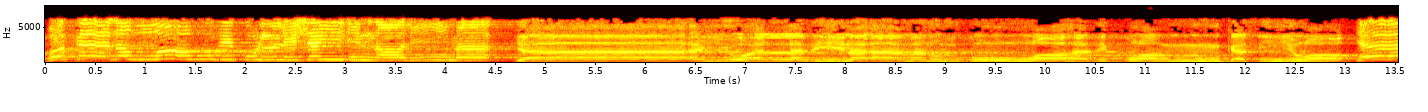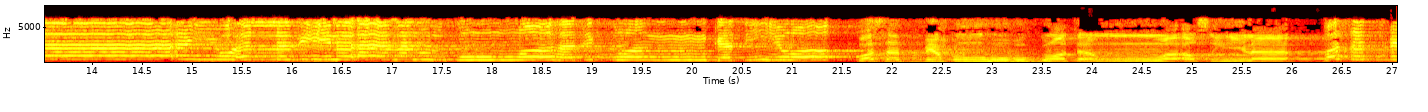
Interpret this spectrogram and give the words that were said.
وكان الله بكل شيء عليما. يا أيها الذين آمنوا اذكروا الله ذكرا كثيرا. يا أيها الذين آمنوا اذكروا الله ذكرا كثيرا. وسبحوه بكرة وأصيلا. وسبحوه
